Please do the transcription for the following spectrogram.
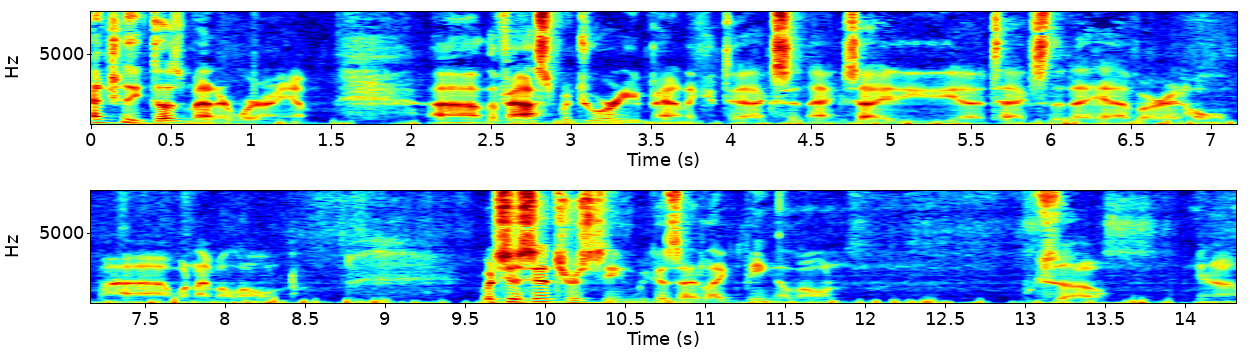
actually, it does matter where I am. Uh, the vast majority of panic attacks and anxiety attacks that I have are at home uh, when I'm alone, which is interesting because I like being alone. So, you know,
